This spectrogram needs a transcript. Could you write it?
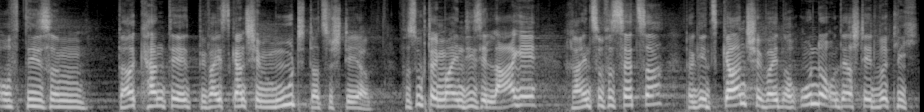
auf diesem Bergkante beweist ganz schön Mut, da zu stehen. Versucht euch mal in diese Lage reinzuversetzen. Da geht es ganz schön weit nach unten und er steht wirklich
